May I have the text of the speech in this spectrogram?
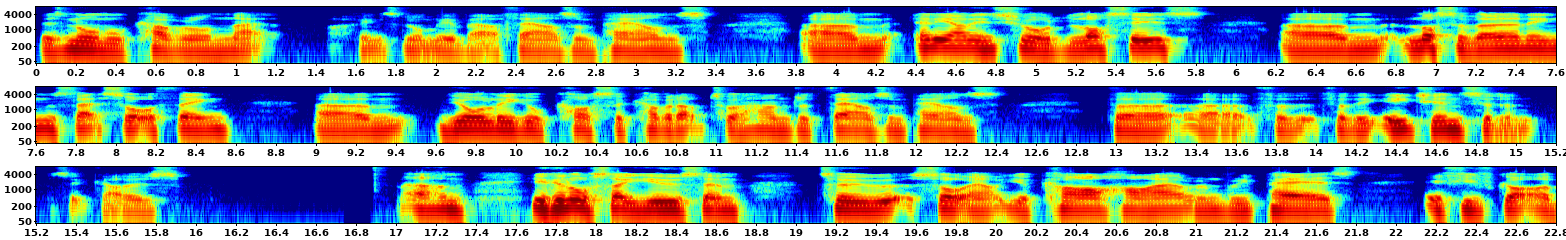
There's normal cover on that. I think it's normally about a thousand pounds. Um, any uninsured losses, um, loss of earnings, that sort of thing. Um, your legal costs are covered up to hundred thousand pounds for uh, for for the, each incident as it goes. Um, you can also use them to sort out your car hire and repairs if you've got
